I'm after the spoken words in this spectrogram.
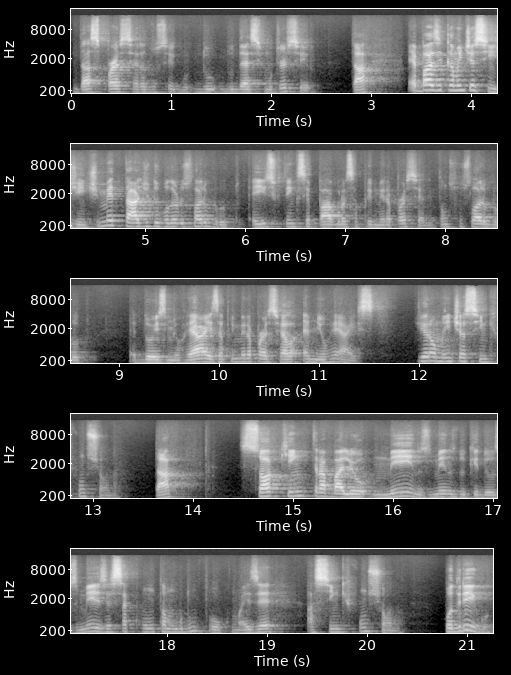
das parcelas do, segundo, do, do 13 terceiro, tá? É basicamente assim, gente, metade do valor do salário bruto. É isso que tem que ser pago nessa primeira parcela. Então, se o salário bruto é dois mil reais, a primeira parcela é mil reais. Geralmente é assim que funciona, tá? Só quem trabalhou menos, menos do que 12 meses, essa conta muda um pouco, mas é assim que funciona. Rodrigo,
